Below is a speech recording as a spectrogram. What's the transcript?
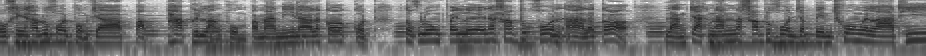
โอเคครับทุกคนผมจะปรับภาพพื้นหลังผมประมาณนี้นะ แล้วก็กดตกลงไปเลยนะครับ ทุกคนอ่าแล้วก็หลังจากนั้นนะครับ ทุกคนจะเป็นช่วงเวลาที่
